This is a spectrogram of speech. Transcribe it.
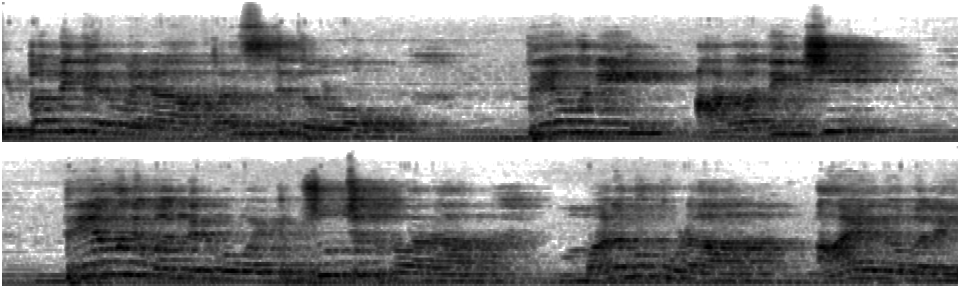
ఇబ్బందికరమైన పరిస్థితుల్లో దేవుని ఆరాధించి దేవుని మందిరము వైపు చూచడం ద్వారా మనము కూడా ఆయన వలె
